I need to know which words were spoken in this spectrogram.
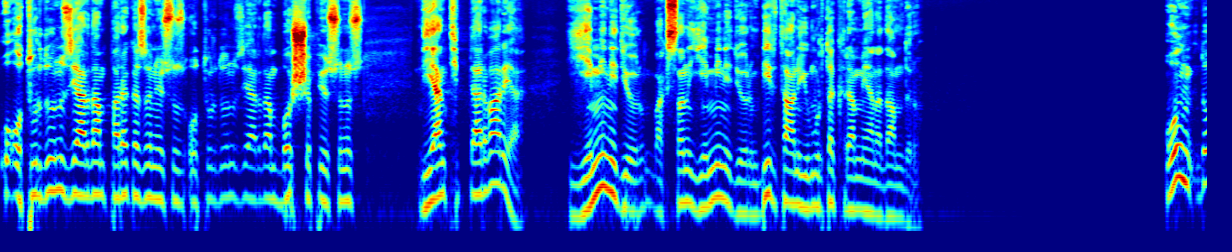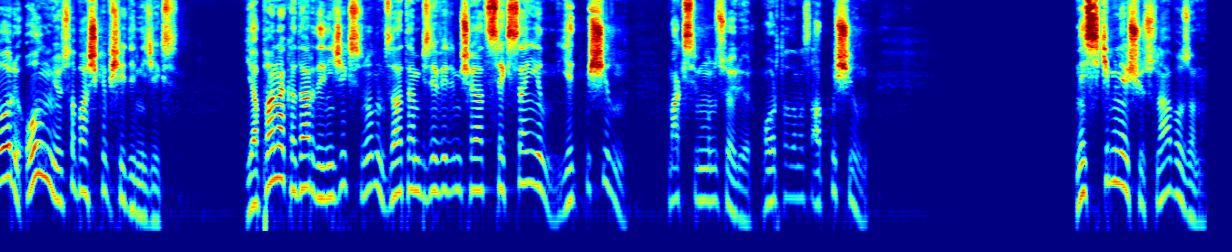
O oturduğunuz yerden para kazanıyorsunuz, oturduğunuz yerden boş yapıyorsunuz diyen tipler var ya. Yemin ediyorum, bak sana yemin ediyorum bir tane yumurta kıramayan adamdır o. Ol, doğru olmuyorsa başka bir şey deneyeceksin. Yapana kadar deneyeceksin oğlum. Zaten bize verilmiş hayat 80 yıl mı? 70 yıl mı? Maksimumunu söylüyorum. Ortalaması 60 yıl mı? Ne sikimini yaşıyorsun abi o zaman?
